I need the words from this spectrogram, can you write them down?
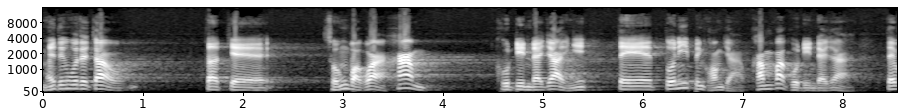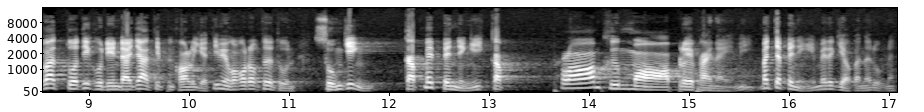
หมายถึงพระเจ้าตรัสแกสงบอกว่าห้ามขุดดินดายาอย่างนี้ แต่ตัวนี้เป็นของหยาบคำว่าขุดดินดายาแต่ว่าตัวที่ขุดดินดายาที่เป็นของละเอียดที่มีความเคารพเทิดทูนสูงยิ่งกับไม่เป็นอย่างนี้กับพร้อมคือหมอบเลยภายในนี่มันจะเป็นอย่างนี้ไม่ได้เกี่ยวกันนะลูกนะ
